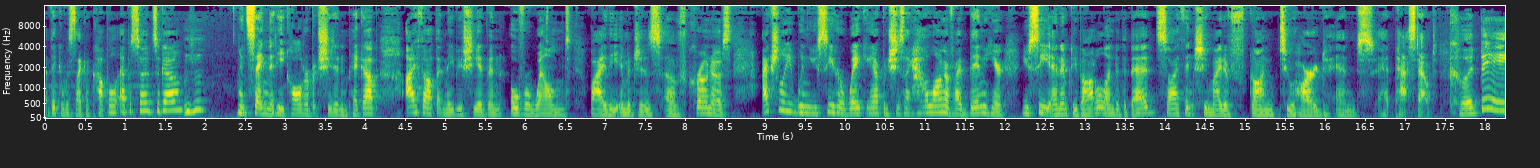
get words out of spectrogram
I think it was like a couple episodes ago, mm-hmm. And saying that he called her but she didn't pick up, I thought that maybe she had been overwhelmed by the images of Kronos. Actually, when you see her waking up and she's like, How long have I been here? You see an empty bottle under the bed. So I think she might have gone too hard and had passed out. Could be,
